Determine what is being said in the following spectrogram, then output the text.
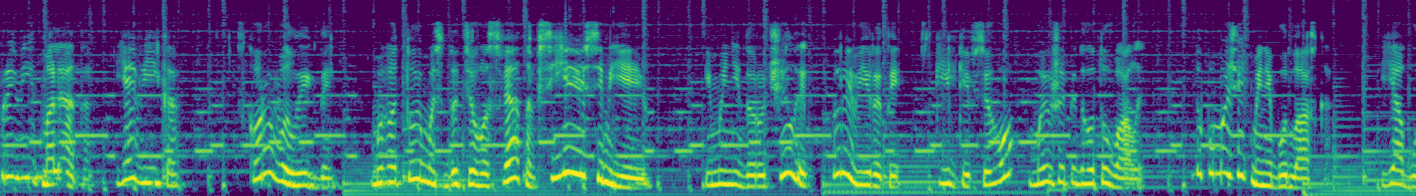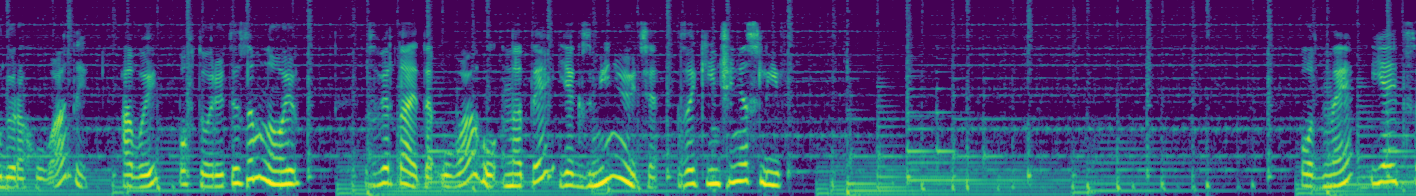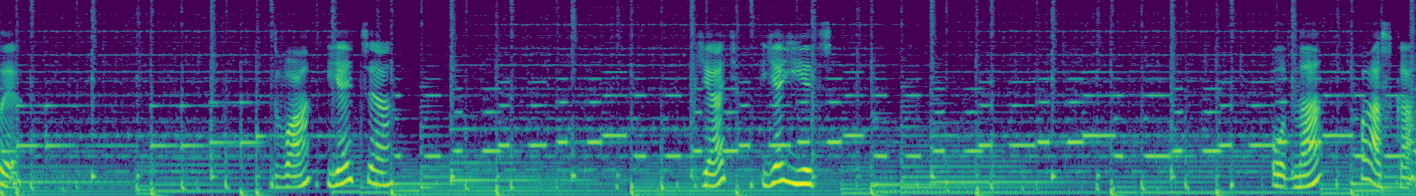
Привіт, малята! Я Віка. Скоро Великдень. Ми готуємось до цього свята всією сім'єю. І мені доручили перевірити, скільки всього ми вже підготували. Допоможіть мені, будь ласка. Я буду рахувати, а ви повторюйте за мною. Звертайте увагу на те, як змінюються закінчення слів. Одне яйце. Два яйця. П'ять яєць. Одна паска.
